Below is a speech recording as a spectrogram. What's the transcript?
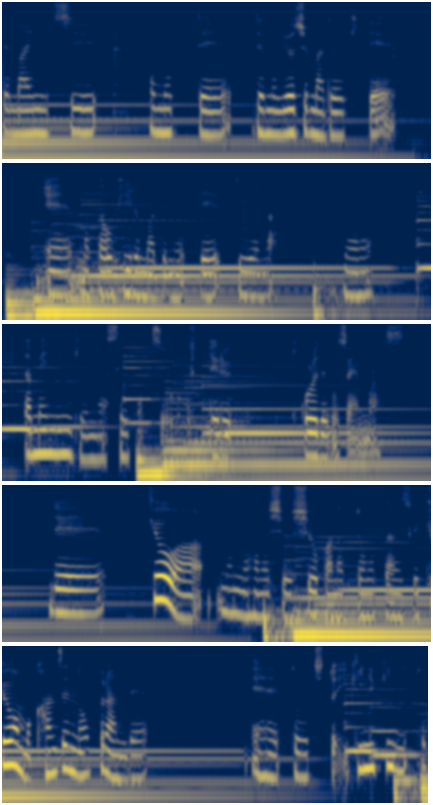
て毎日思ってでも4時まで起きて、えーまたお昼まで寝てっていうようなダメ人間な生活を送ってるところでございます。で今日は何の話をしようかなって思ったんですけど今日はもう完全ノープランでえっ、とちょっと息抜きにとっ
